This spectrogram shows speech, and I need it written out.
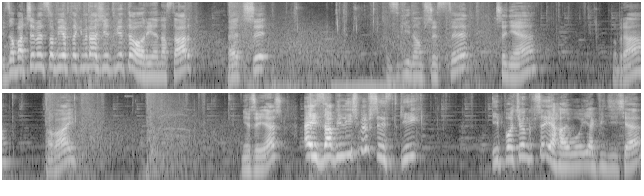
I zobaczymy sobie w takim razie dwie teorie na start. E, czy zginą wszyscy, czy nie? Dobra, dawaj. Nie żyjesz? Ej, zabiliśmy wszystkich! I pociąg przejechał, jak widzicie.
